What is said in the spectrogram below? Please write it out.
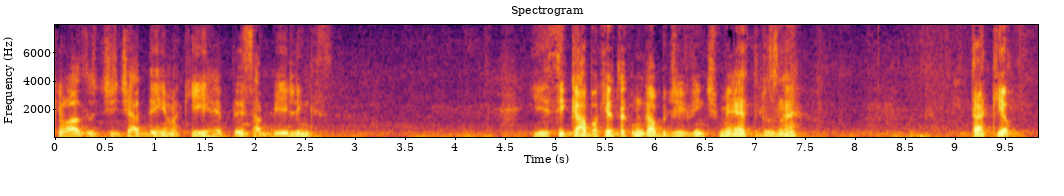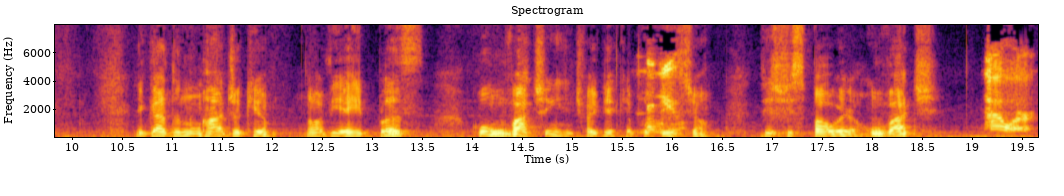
Aqui é o lado de Diadema aqui, represa Billings. E esse cabo aqui tá com um cabo de 20 metros, né? E tá aqui, ó. Ligado num rádio aqui, ó. 9R Plus com 1 watt, hein? A gente vai ver aqui a potência, ó. DX Power, ó. 1 watt. Power.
